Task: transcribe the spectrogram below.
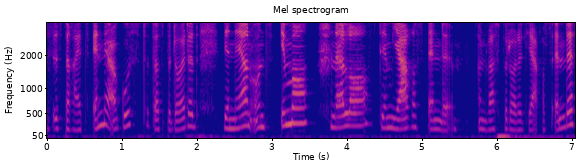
Es ist bereits Ende August. Das bedeutet, wir nähern uns immer schneller dem Jahresende. Und was bedeutet Jahresende?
